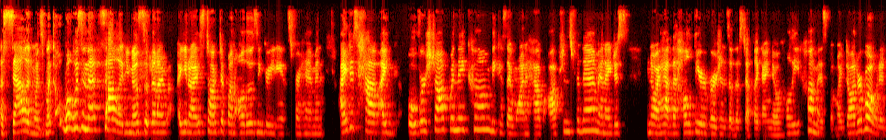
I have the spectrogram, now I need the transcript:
a salad once. I'm like, oh, what was in that salad? You know, so then I, you know, I stocked up on all those ingredients for him. And I just have, I overshop when they come because I want to have options for them. And I just, you know, I have the healthier versions of the stuff. Like I know he'll eat hummus, but my daughter won't. And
